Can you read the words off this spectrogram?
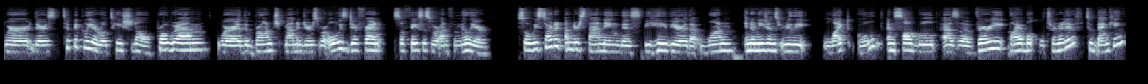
where there's typically a rotational program where the branch managers were always different, so faces were unfamiliar. So we started understanding this behavior that one, Indonesians really liked gold and saw gold as a very viable alternative to banking.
